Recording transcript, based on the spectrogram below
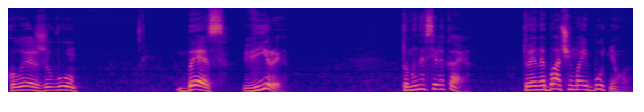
коли я живу без віри, то мене все лякає. То я не бачу майбутнього,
